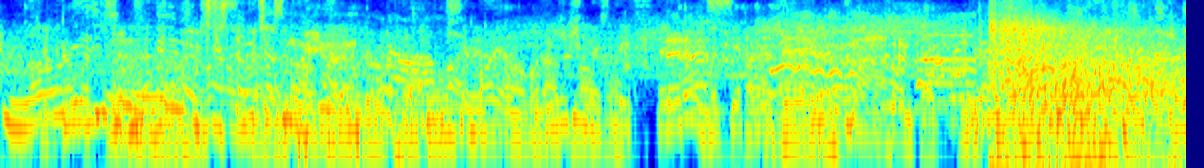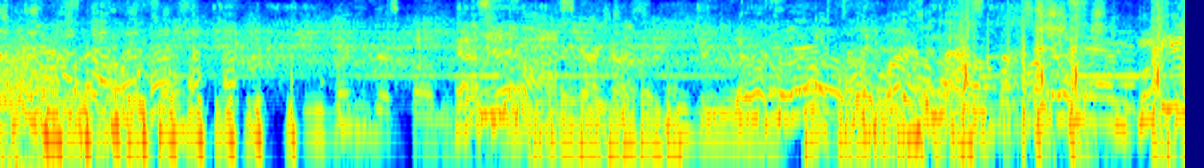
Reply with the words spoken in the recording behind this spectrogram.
No, Mówiłem, przecież cały czas mówiłem. się boją, powinniśmy z tych Teraz? stylów e, lewa. Teraz lewa. Mówiłem,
